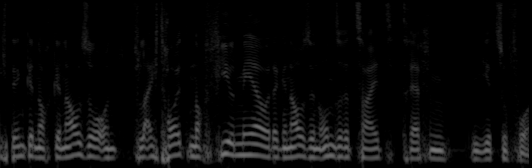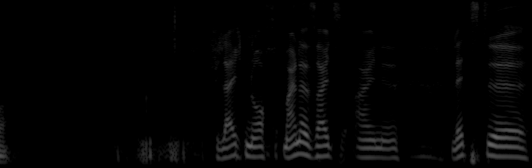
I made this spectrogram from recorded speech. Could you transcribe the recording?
ich denke noch genauso und vielleicht heute noch viel mehr oder genauso in unsere Zeit treffen wie je zuvor. Vielleicht noch meinerseits eine letzte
